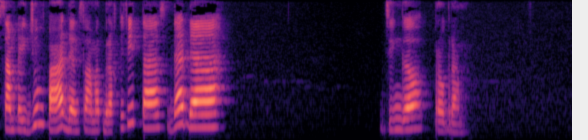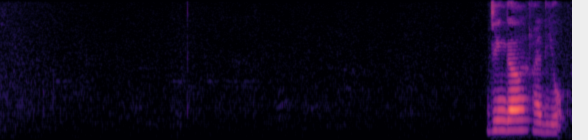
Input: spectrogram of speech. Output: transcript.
Sampai jumpa dan selamat beraktivitas. Dadah! Jingle program. Jingle radio.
